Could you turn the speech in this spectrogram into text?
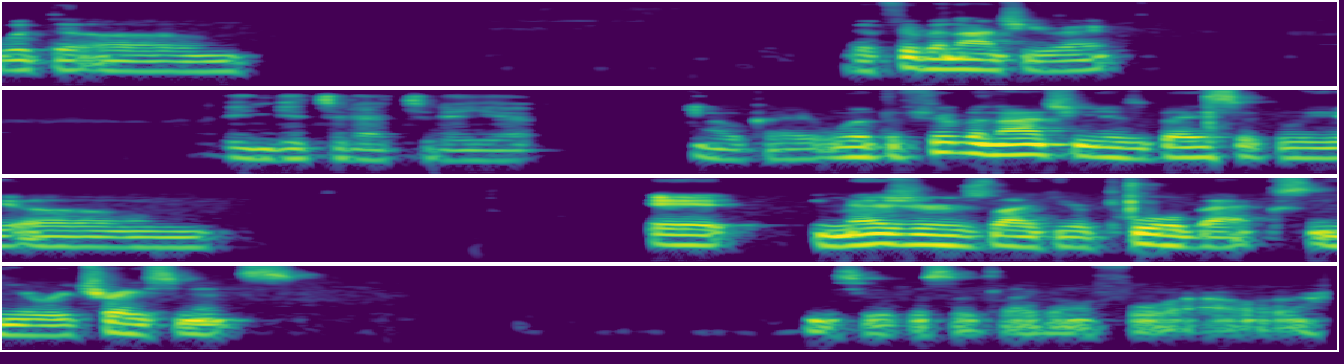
with the um, the Fibonacci, right? I didn't get to that today yet. Okay, well, the Fibonacci is basically um, it measures like your pullbacks and your retracements. Let me see what this looks like on a four hour.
